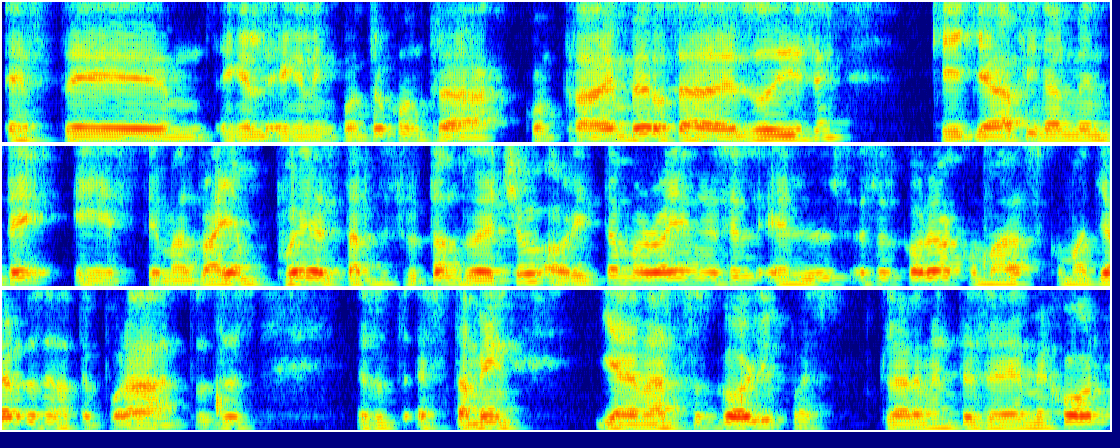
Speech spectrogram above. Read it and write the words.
este, en, el, en el encuentro contra, contra Denver, o sea, eso dice que ya finalmente este, Matt Ryan puede estar disfrutando. De hecho, ahorita Matt Ryan es el, el es el coreback con más, con más yardas en la temporada. Entonces, eso, eso también. Y además, Todd Gurley, pues claramente se ve mejor.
